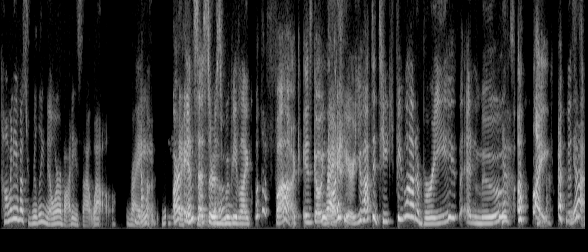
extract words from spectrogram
how many of us really know our bodies that well right yeah. our ancestors would be like what the fuck is going right. on here you have to teach people how to breathe and move yeah. like yeah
